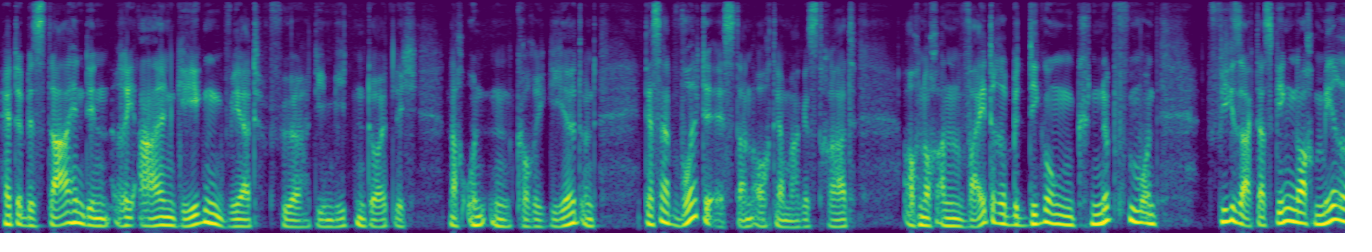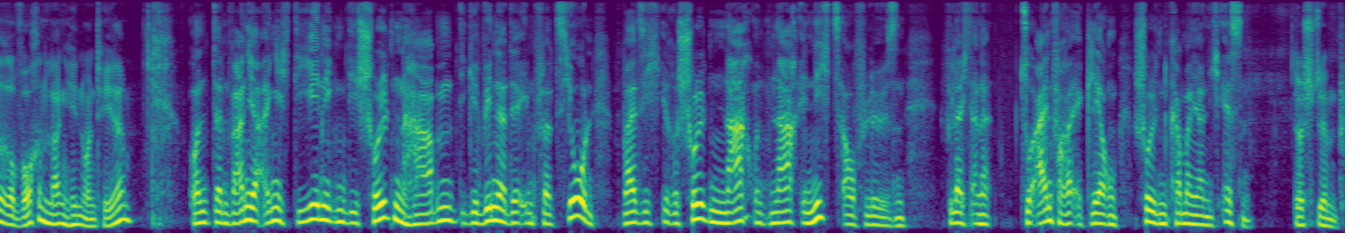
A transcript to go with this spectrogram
hätte bis dahin den realen Gegenwert für die Mieten deutlich nach unten korrigiert. Und deshalb wollte es dann auch der Magistrat auch noch an weitere Bedingungen knüpfen. Und wie gesagt, das ging noch mehrere Wochen lang hin und her. Und dann waren ja eigentlich diejenigen, die Schulden haben, die Gewinner der Inflation, weil sich ihre Schulden nach und nach in nichts auflösen. Vielleicht eine zu einfache Erklärung, Schulden kann man ja nicht essen. Das stimmt.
